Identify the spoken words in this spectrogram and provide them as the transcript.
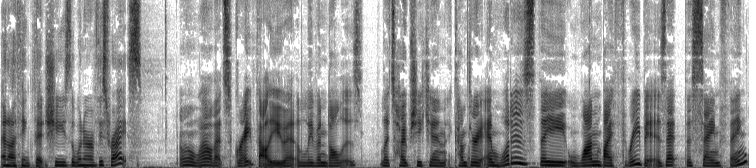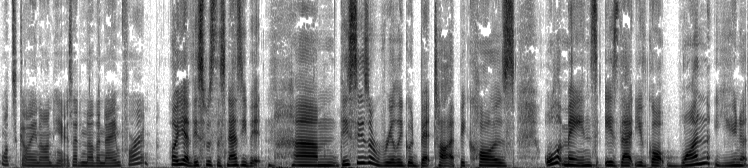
and I think that she's the winner of this race. Oh, wow, that's great value at $11. Let's hope she can come through. And what is the one by three bet? Is that the same thing? What's going on here? Is that another name for it? Oh, yeah, this was the snazzy bit. Um, this is a really good bet type because all it means is that you've got one unit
